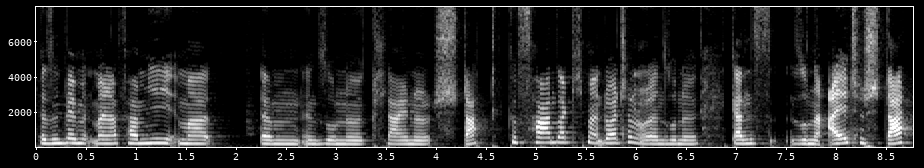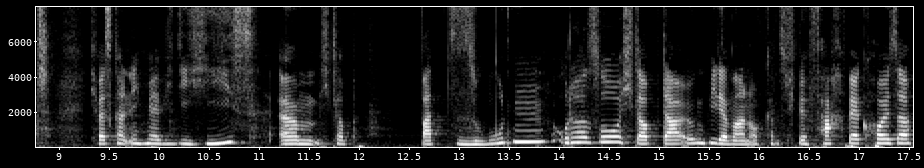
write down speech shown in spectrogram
da sind wir mit meiner Familie immer ähm, in so eine kleine Stadt gefahren, sag ich mal, in Deutschland, oder in so eine ganz, so eine alte Stadt. Ich weiß gar nicht mehr, wie die hieß. Ähm, ich glaube, Bad Suden oder so. Ich glaube, da irgendwie, da waren auch ganz viele Fachwerkhäuser.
